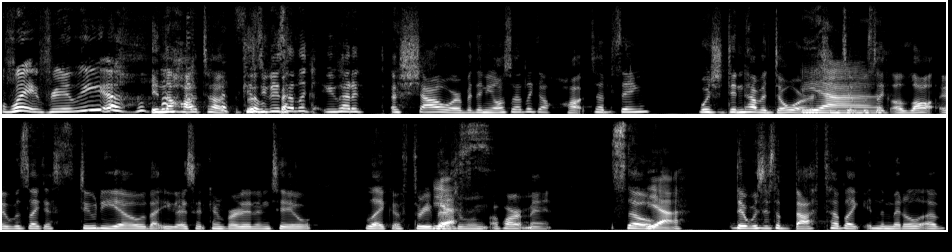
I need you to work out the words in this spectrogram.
Wait, really? In the hot tub. Because So you guys had like you had a, a shower, but then you also had like a hot tub thing, which didn't have a door. Since it was like a lot it was like a studio that you guys had converted into like a three Yes. bedroom apartment. So yeah. there was just a bathtub like in the middle of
